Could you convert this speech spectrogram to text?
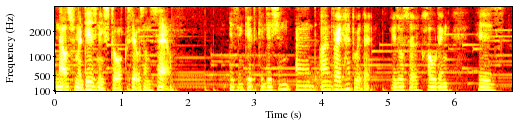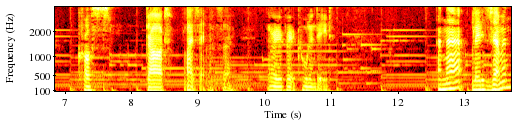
And that was from a Disney store because it was on sale. It's in good condition and I'm very happy with it. He's also holding his cross guard lightsaber, so very, very cool indeed. And that, ladies and gentlemen,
